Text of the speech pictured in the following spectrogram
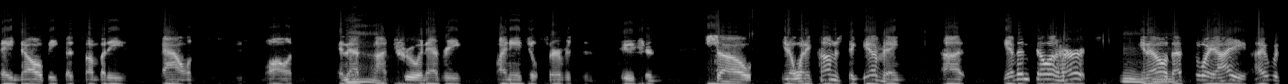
say no because somebody's balance is too small. And, and that's yeah. not true in every financial service institution. So, you know, when it comes to giving, uh, give until it hurts. Mm-hmm. You know, mm-hmm. that's the way I, I would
